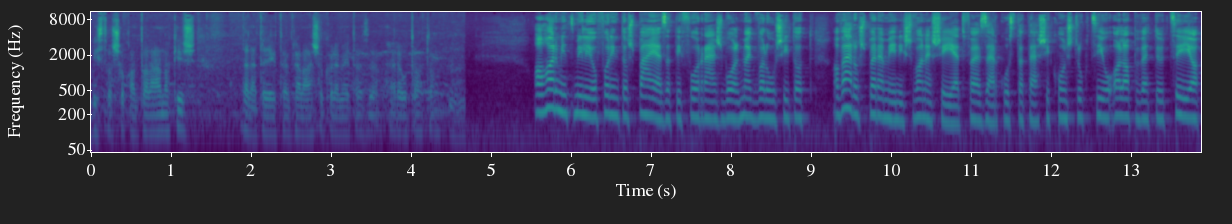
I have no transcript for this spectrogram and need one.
biztos sokan találnak is, de ne tegyék tönkre mások örömét, ezzel erre utaltam. A 30 millió forintos pályázati forrásból megvalósított a város peremén is van esélyed felzárkóztatási konstrukció alapvető célja,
